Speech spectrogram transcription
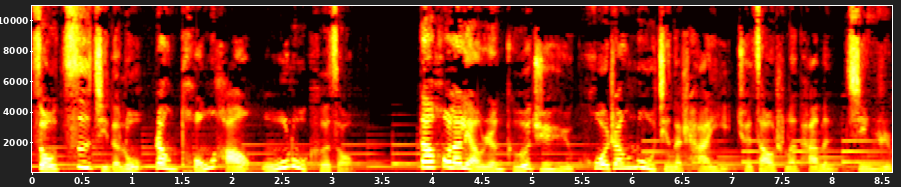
走自己的路，让同行无路可走。但后来两人格局与扩张路径的差异，却造成了他们今日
